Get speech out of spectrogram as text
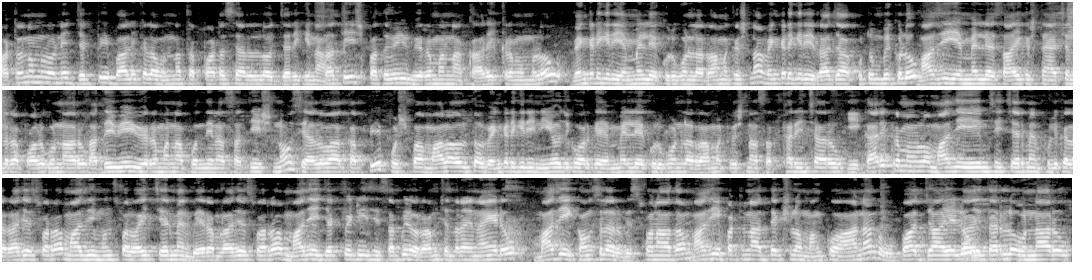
పట్టణంలోని జడ్పీ బాలికల ఉన్నత పాఠశాలలో జరిగిన సతీష్ పదవీ విరమణ కార్యక్రమంలో వెంకటగిరి ఎమ్మెల్యే కురుగుండ్ల రామకృష్ణ వెంకటగిరి రాజా కుటుంబీకులు మాజీ ఎమ్మెల్యే సాయికృష్ణ యాచంద్ర పాల్గొన్నారు. పదవీ విరమణ పొందిన సతీష్ను సెల్వా కప్పి పుష్పమాలలతో వెంకటగిరి నియోజకవర్గ ఎమ్మెల్యే కురుగుండ్ల రామకృష్ణ సత్కరించారు. ఈ కార్యక్రమంలో మాజీ ఏఎంసీ చైర్మన్ పులికల రాజేశ్వరరావు మాజీ మున్సిపల్ వైస్ చైర్మన్ బేరం రాజేశ్వరరావు మాజీ జడ్పీటీసీ సభ్యులు రామచంద్రయ్య నాయుడు మాజీ కౌన్సిలర్ విశ్వనాథం మాజీ పట్టణ అధ్యక్షులు మంకో ఆనంద్ ఉపాధ్యాయులు తదితరులు ఉన్నారు.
